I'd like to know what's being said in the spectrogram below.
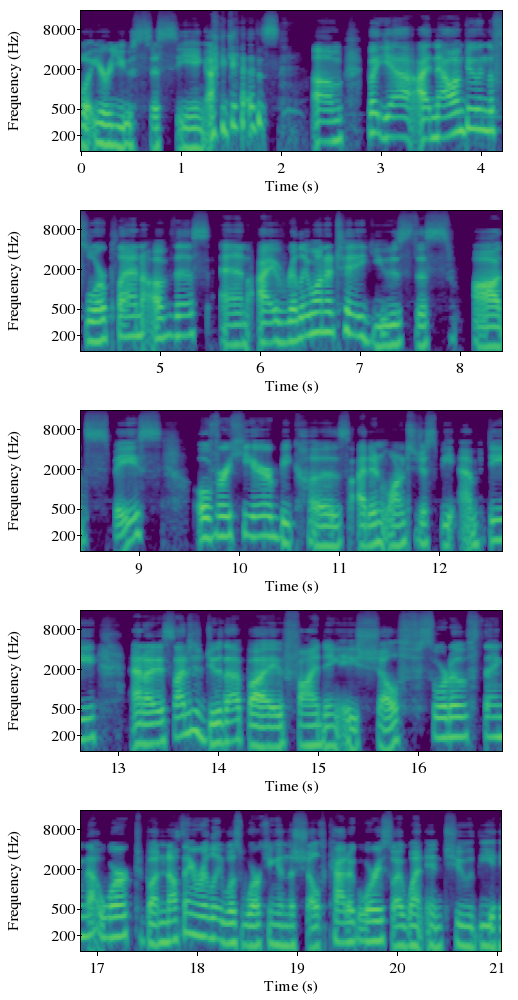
what you're used to seeing, I guess. Um, but yeah, I now I'm doing the floor plan of this, and I really wanted to use this odd space over here because I didn't want it to just be empty. And I decided to do that by finding a shelf sort of thing that worked, but nothing really was working in the shelf category. So I went into the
